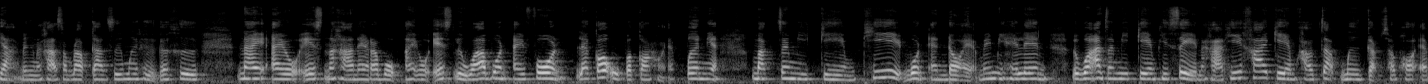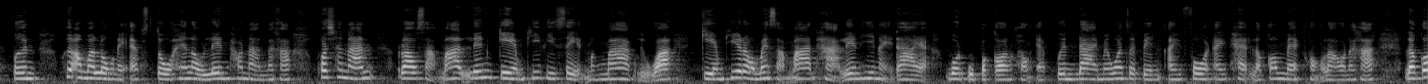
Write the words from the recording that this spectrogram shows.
อย่างหนึ่งนะคะสำหรับการซื้อมือถือก็คือใน iOS นะคะ ในระบบ iOS หรือว่าบน iPhone และก็อุปกรณ์ของ Apple เนี่ยมักจะมีเกมที่บน Android ไม่มีให้เล่น หรือว่าอาจจะมีเกมพิเศษนะคะ ที่ค่ายเกมเขาจับมือกับเฉพาะ Apple เพื่อเอามาลงใน App Store ให้เราเล่นเท่านั้นนะคะ เพราะฉะนั้นเราสามารถเล่นเกมที่พิเศษมาก ๆ หรือว่า เกมที่เราไม่สามารถหาเล่นที่ไหนได้อะบนอุปกรณ์ของ Apple ได้ ไม่ว่าจะเป็น iPhone iPad แล้วก็ Mac ของเรานะคะ แล้วก็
